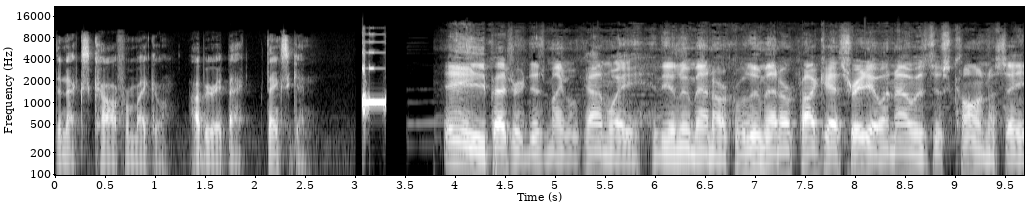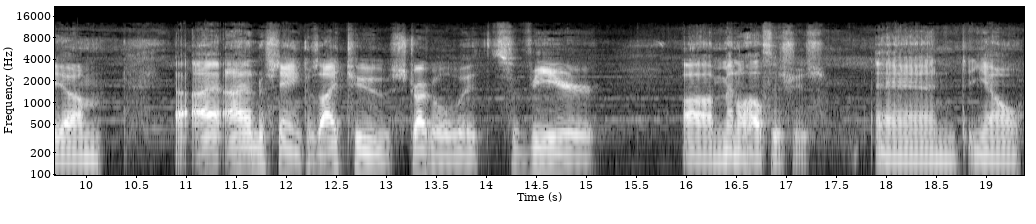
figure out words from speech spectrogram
the next call from Michael. I'll be right back. Thanks again. Hey, Patrick, this is Michael Conway, the Illuminarch of Illuminarch Podcast Radio, and I was just calling to say um, I, I understand because I too struggle with severe uh, mental health issues. And, you know,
